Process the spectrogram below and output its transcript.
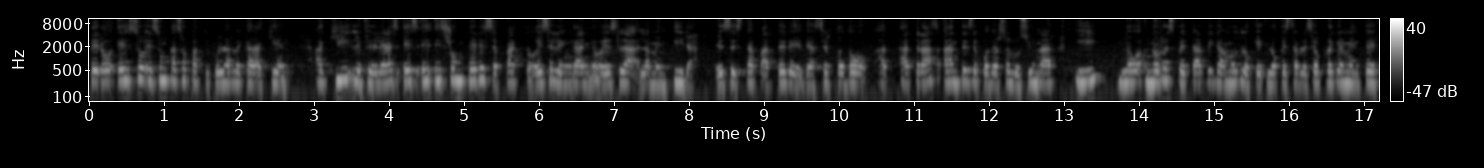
pero eso es un caso particular de cada quien. Aquí la infidelidad es, romper ese pacto, es el engaño, es la, mentira, es esta parte de, hacer todo atrás antes de poder solucionar y no, no, respetar, digamos, lo que, lo que estableció previamente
